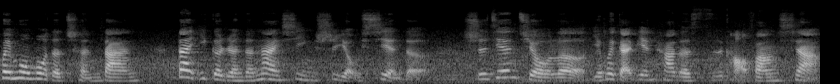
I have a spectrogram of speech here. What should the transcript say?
会默默的承担，但一个人的耐性是有限的，时间久了也会改变他的思考方向。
